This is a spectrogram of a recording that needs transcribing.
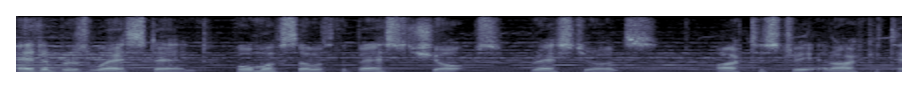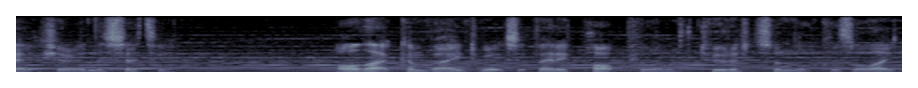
Edinburgh's West End, home of some of the best shops, restaurants, artistry, and architecture in the city. All that combined makes it very popular with tourists and locals alike.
